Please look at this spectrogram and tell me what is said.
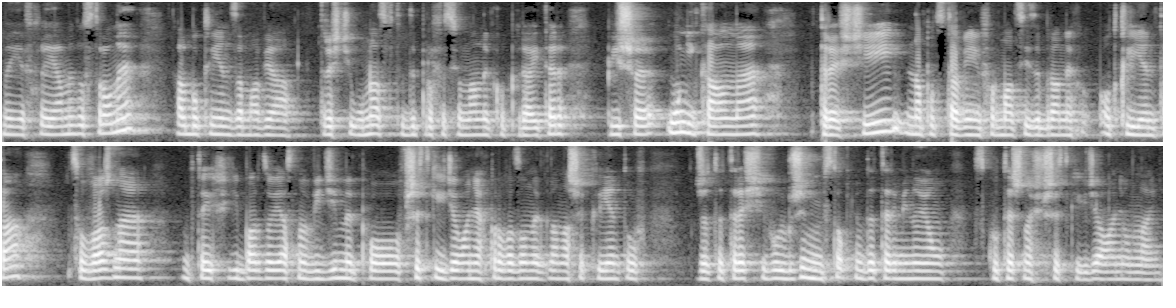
my je wklejamy do strony, albo klient zamawia treści u nas, wtedy profesjonalny copywriter pisze unikalne treści na podstawie informacji zebranych od klienta. Co ważne, w tej chwili bardzo jasno widzimy po wszystkich działaniach prowadzonych dla naszych klientów, że te treści w olbrzymim stopniu determinują skuteczność wszystkich działań online.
